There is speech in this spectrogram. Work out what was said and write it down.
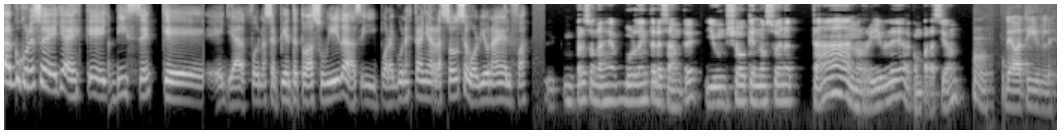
algo curioso de ella es que dice que ella fue una serpiente toda su vida y por alguna extraña razón se volvió una elfa. Un personaje burda interesante y un show que no suena tan horrible a comparación. Hmm, debatible.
